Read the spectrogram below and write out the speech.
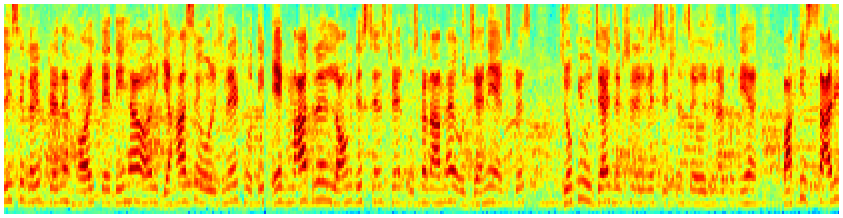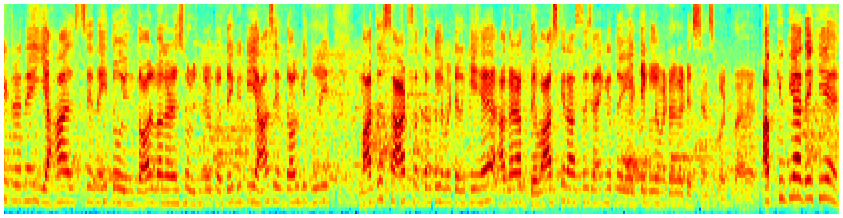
148 के करीब ट्रेनें हॉल्ट लेती है और यहाँ से ओरिजिनेट होती है। एकमात्र लॉन्ग डिस्टेंस ट्रेन उसका नाम है उज्जैनी एक्सप्रेस, जो कि उज्जैन जंक्शन रेलवे स्टेशन से ओरिजिनेट होती है। बाकी सारी ट्रेनें यहाँ से नहीं तो इंदौर वगैरह से ओरिजिनेट होती है, क्योंकि यहाँ से इंदौर की दूरी मात्र साठ सत्तर किलोमीटर की है। अगर आप देवास के रास्ते जाएँगे तो एटी किलोमीटर का डिस्टेंस पड़ता है। अब क्योंकि यहाँ देखिए,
